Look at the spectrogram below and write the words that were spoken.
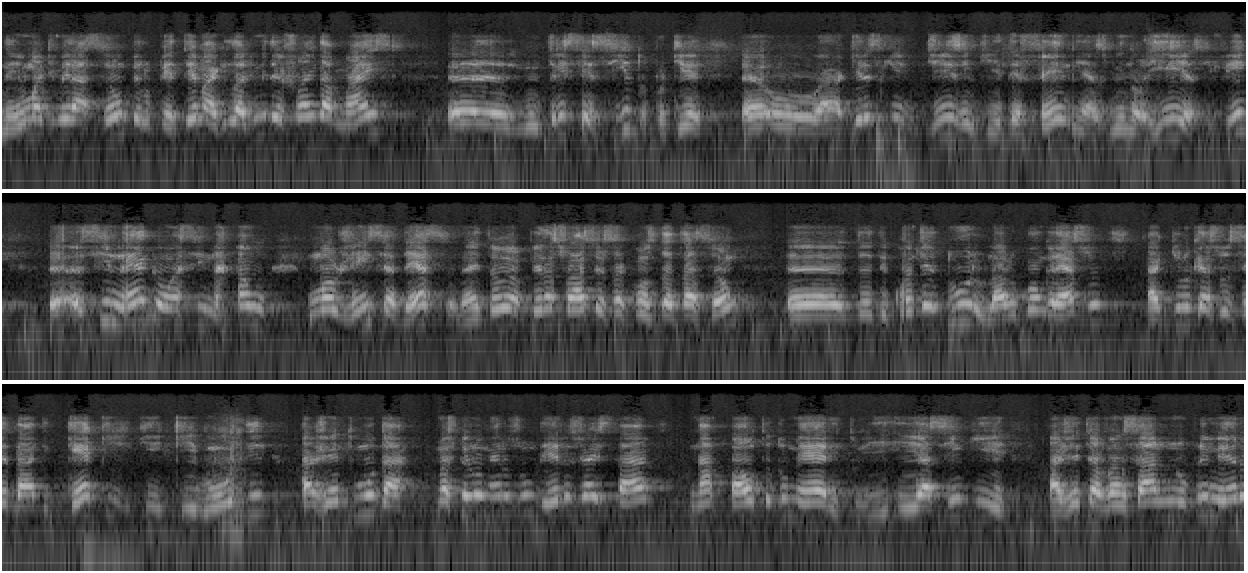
nenhuma admiração pelo PT, mas aquilo ali me deixou ainda mais é, entristecido, porque é, o, aqueles que dizem que defendem as minorias, enfim, é, se negam a assinar um, uma urgência dessa. Né? Então eu apenas faço essa constatação de, de, quanto é duro lá no Congresso aquilo que a sociedade quer que, que, que, mude, a gente mudar. Mas pelo menos um deles já está na pauta do mérito. E, e assim que a gente avançar no primeiro,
